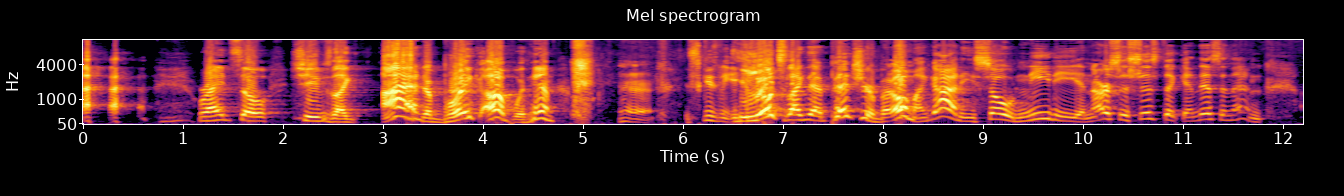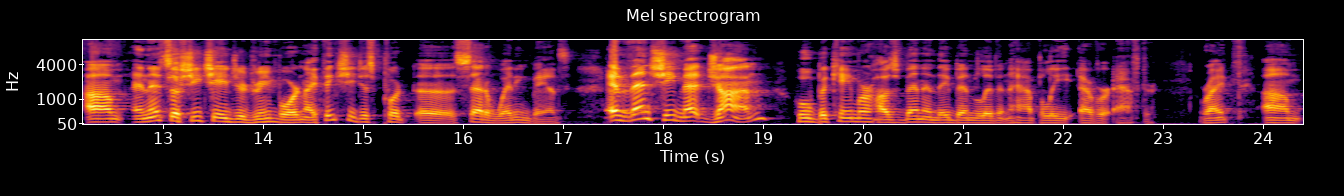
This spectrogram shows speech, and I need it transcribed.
right? So she was like, I had to break up with him. excuse me, he looks like that picture, but oh my God, he's so needy and narcissistic and this and that. And, um, and then so she changed her dream board, and I think she just put a set of wedding bands. And then she met John, who became her husband, and they've been living happily ever after, right? Um,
